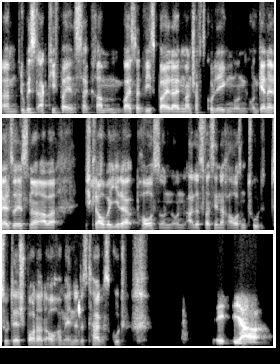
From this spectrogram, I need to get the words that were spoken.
Ähm, du bist aktiv bei Instagram, weiß nicht, wie es bei deinen Mannschaftskollegen und, und generell so ist, ne? aber ich glaube, jeder Post und, und alles, was ihr nach außen tut, tut der Sportart auch am Ende des Tages gut. Ja,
